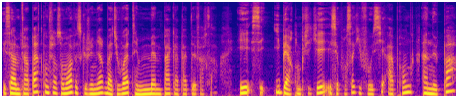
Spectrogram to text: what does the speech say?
et ça va me faire perdre confiance en moi parce que je vais me dire, bah tu vois, t'es même pas capable de faire ça. Et c'est hyper compliqué et c'est pour ça qu'il faut aussi apprendre à ne pas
